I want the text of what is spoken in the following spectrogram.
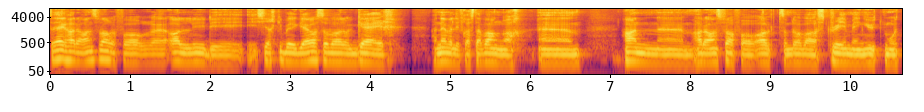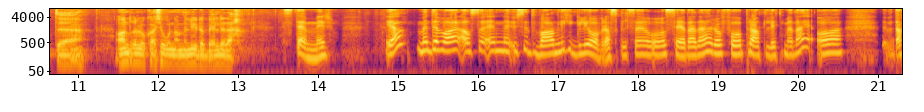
Så jeg hadde ansvaret for eh, all lyd i, i kirkebygget, og så var det Geir, han er vel fra Stavanger. eh, han eh, hadde ansvar for alt som da var streaming ut mot andre lokasjoner med lyd og bilde der. Stemmer. Ja, men det var altså en usedvanlig hyggelig overraskelse å se deg der og få prate litt med deg, og da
